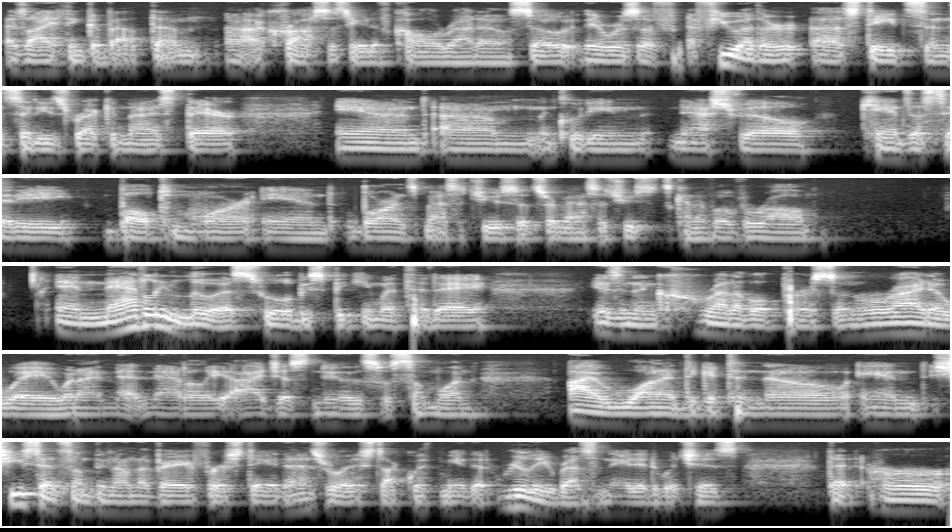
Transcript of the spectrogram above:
as I think about them uh, across the state of Colorado. So there was a, f- a few other uh, states and cities recognized there, and um, including Nashville, Kansas City, Baltimore, and Lawrence, Massachusetts, or Massachusetts kind of overall. And Natalie Lewis, who we'll be speaking with today, is an incredible person. Right away, when I met Natalie, I just knew this was someone I wanted to get to know. And she said something on the very first day that has really stuck with me that really resonated, which is that her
